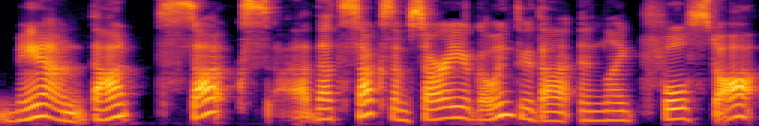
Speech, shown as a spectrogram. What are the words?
man that sucks uh, that sucks i'm sorry you're going through that and like full stop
